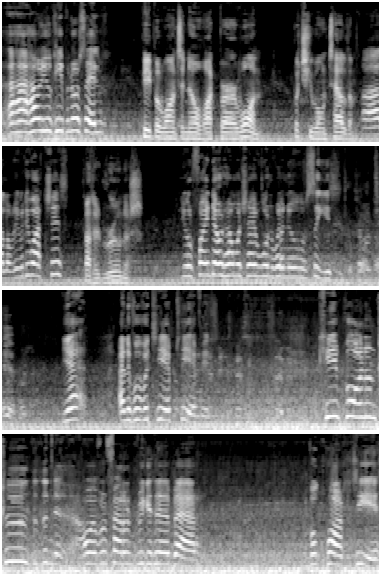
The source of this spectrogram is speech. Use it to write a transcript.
Uh, how are you keeping yourself? People want to know what Burr won, but she won't tell them. Oh, lovely. Will you watch it? That'd ruin it. You'll find out how much I won when you see it. Yeah, and if we have a tape, tape it. Keep going until the, the, however far until we get a bar. About quarter to eight.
